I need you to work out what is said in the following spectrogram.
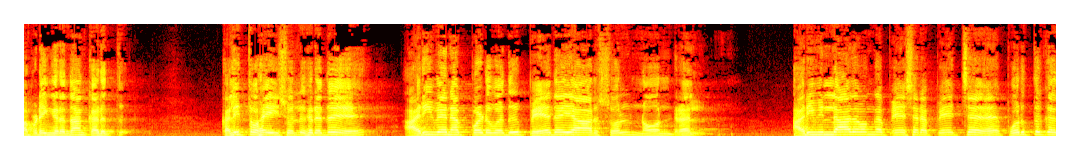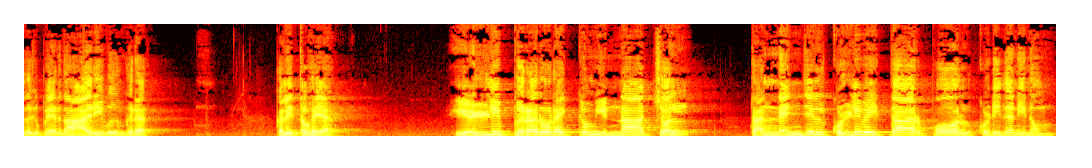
அப்படிங்கிறது தான் கருத்து. கலித்தொகை சொல்லுகிறது அறிவெனப்படுவது பேதையார் சொல் நோன்றல். அறிவில்லாதவங்க பேசுகிற பேச்சை பொறுத்துக்கிறதுக்கு பேர் தான் அறிவுங்கிறார் கலித்தொகையார். எள்ளி பிறருரைக்கும் இன்னா சொல் தன் நெஞ்சில் கொள்ளி வைத்தார் போல் கொடிதனினும்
